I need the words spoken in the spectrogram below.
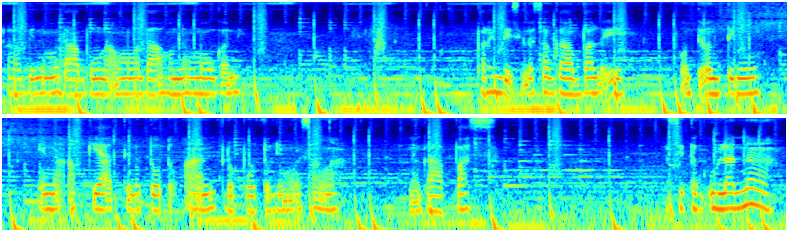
Grabe na madabong na ang mga dahon ng mahogany. Para hindi sila sa gabal eh. Unti-unting inaakyat, tinututuan, pinuputol yung mga sanga. Nagapas. Kasi tag-ulan na.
